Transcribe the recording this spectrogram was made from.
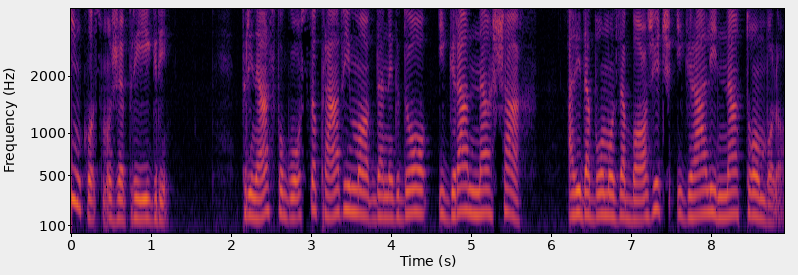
In ko smo že pri igri. Pri nas pogosto pravimo, da nekdo igra na šah ali da bomo za božič igrali na tombolo.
